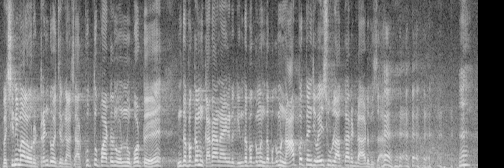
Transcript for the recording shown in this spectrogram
இப்போ சினிமாவில் ஒரு ட்ரெண்ட் வச்சுருக்கான் சார். குத்துப்பாட்டுன்னு ஒன்று போட்டு இந்த பக்கமும் கதாநாயகனுக்கு இந்த பக்கமும் இந்த பக்கமும் நாற்பத்தஞ்சு வயசு உள்ள அக்கா ரெண்டு ஆடுது சார்.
